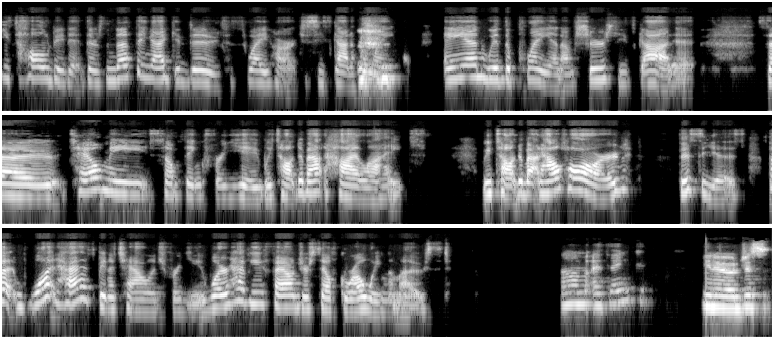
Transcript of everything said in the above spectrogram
she's holding it. There's nothing i can do to sway her because she's got a plan. And with the plan i'm sure she's got it so tell me something for you. We talked about highlights. We talked about how hard this is, but what has been a challenge for you? Where have you found yourself growing the most? Um, I think, you know, just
